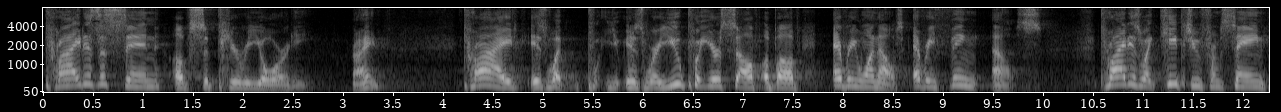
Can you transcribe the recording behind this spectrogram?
Pride is a sin of superiority, right? Pride is what is where you put yourself above everyone else, everything else. Pride is what keeps you from saying,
